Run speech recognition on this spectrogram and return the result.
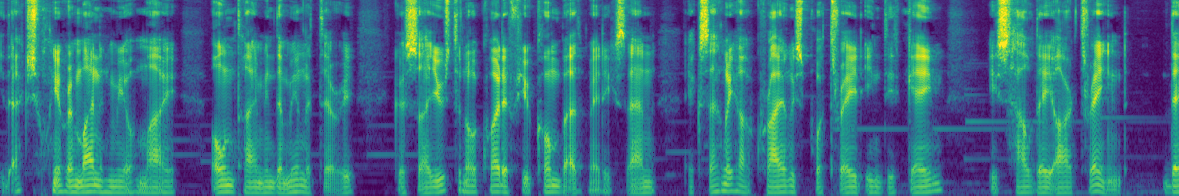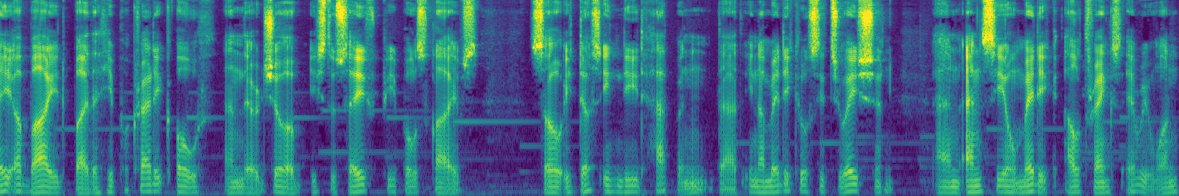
It actually reminded me of my own time in the military, because I used to know quite a few combat medics and exactly how Krile is portrayed in this game is how they are trained. They abide by the Hippocratic Oath and their job is to save people's lives. So it does indeed happen that in a medical situation, an NCO medic outranks everyone,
